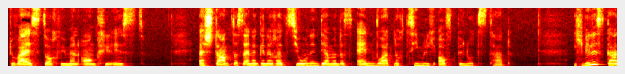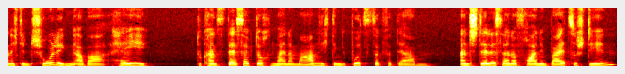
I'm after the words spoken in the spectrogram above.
Du weißt doch, wie mein Onkel ist. Er stammt aus einer Generation, in der man das N-Wort noch ziemlich oft benutzt hat. Ich will es gar nicht entschuldigen, aber hey, du kannst deshalb doch meiner Mom nicht den Geburtstag verderben. Anstelle seiner Freundin beizustehen,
